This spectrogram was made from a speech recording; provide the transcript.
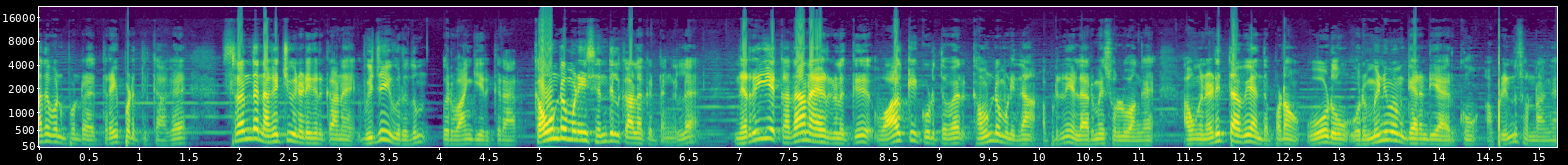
ஆதவன் போன்ற திரைப்படத்திற்காக சிறந்த நகைச்சுவை நடிகருக்கான விஜய் விருதும் இவர் வாங்கியிருக்கிறார். கவுண்டமணி செந்தில் காலகட்டங்களில் நிறைய கதாநாயகர்களுக்கு வாழ்க்கை கொடுத்தவர் கவுண்டமணி தான் அப்படின்னு எல்லாருமே சொல்லுவாங்க. அவங்க நடித்தாவே அந்த படம் ஓடும் ஒரு மினிமம் கேரண்டியாக இருக்கும் அப்படின்னு சொன்னாங்க.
